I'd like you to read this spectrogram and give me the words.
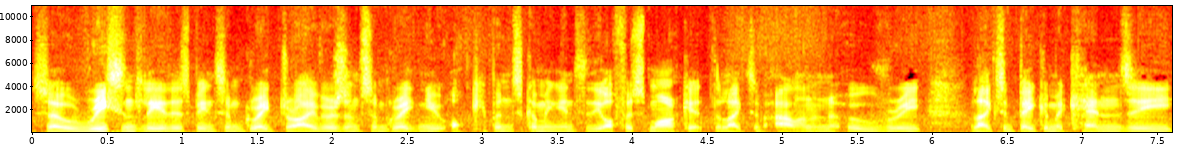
So recently there's been some great drivers and some great new occupants coming into the office market, the likes of Allen and Overy, the likes of Baker McKenzie,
